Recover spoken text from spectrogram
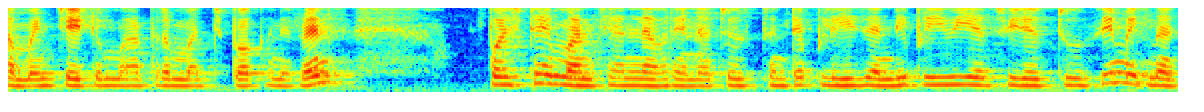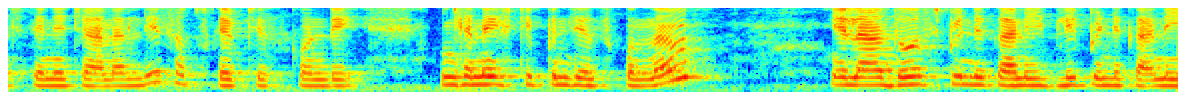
కమెంట్ చేయటం మాత్రం మర్చిపోకండి ఫ్రెండ్స్. ఫస్ట్ టైం మన ఛానల్ ఎవరైనా చూస్తుంటే ప్లీజ్ అండి ప్రీవియస్ వీడియో చూసి మీకు నచ్చితేనే ఛానల్ని సబ్స్క్రైబ్ చేసుకోండి. ఇంకా నెక్స్ట్ టిప్ని తెలుసుకుందాం ఇలా పిండి కానీ ఇడ్లీ పిండి కానీ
